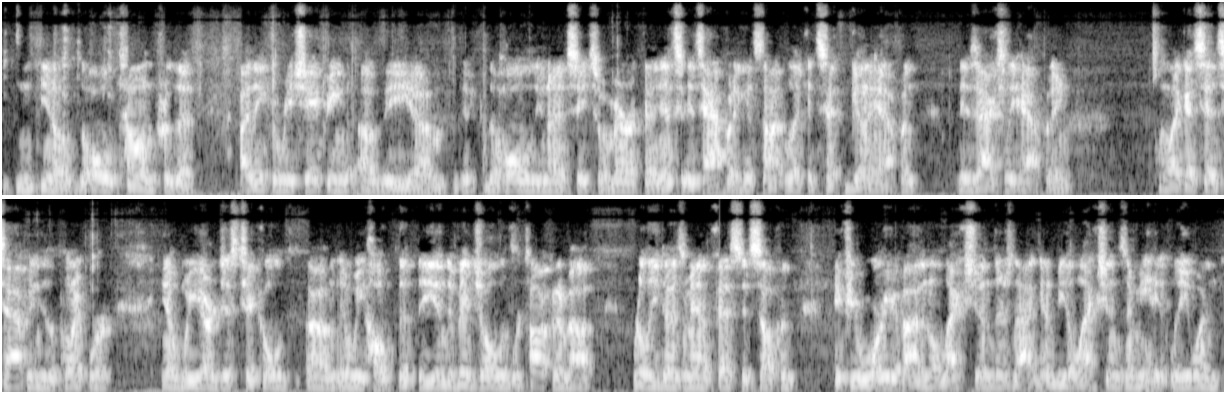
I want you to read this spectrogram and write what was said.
you know, the whole tone for the, I think, the reshaping of the um, the, the, whole United States of America. And it's it's happening. It's not like it's going to happen. It is actually happening. And like I said, it's happening to the point where, you know, we are just tickled, um, and we hope that the individual that we're talking about really does manifest itself. And if you're worried about an election, there's not going to be elections immediately when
